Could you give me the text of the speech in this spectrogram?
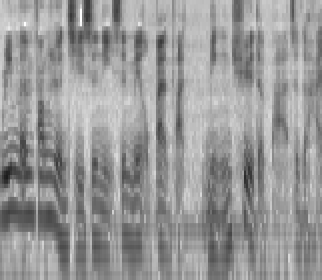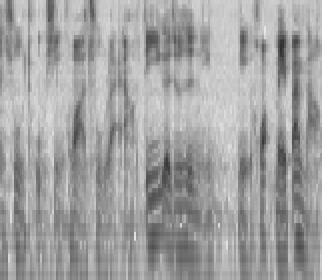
？Riemann function 其实你是没有办法明确的把这个函数图形画出来啊。第一个就是你你画没办法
